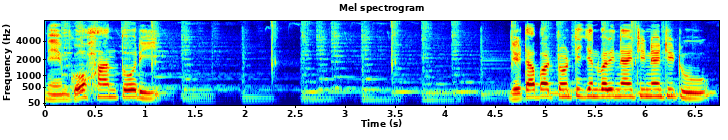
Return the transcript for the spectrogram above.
name Gohan Tori. Date of birth 20 January 1992.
